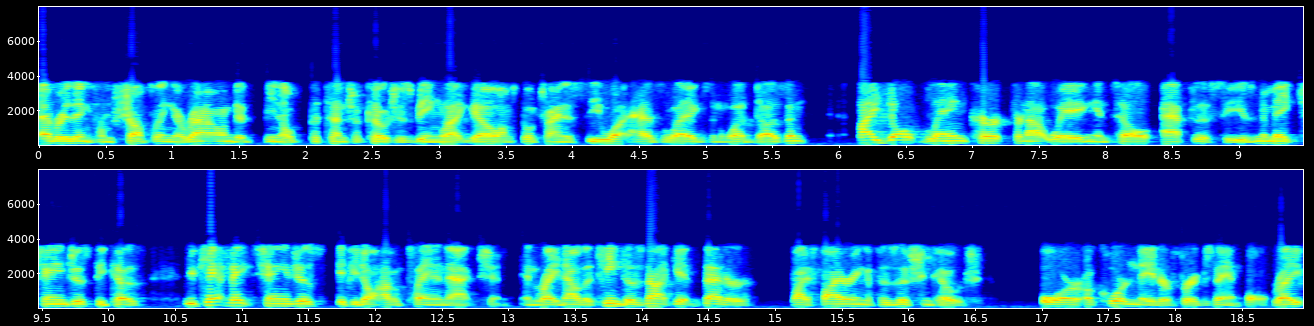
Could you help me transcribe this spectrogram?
everything from shuffling around to, you know, potential coaches being let go. I'm still trying to see what has legs and what doesn't. I don't blame Kirk for not waiting until after the season to make changes because you can't make changes if you don't have a plan in action. And right now the team does not get better by firing a position coach or a coordinator, for example, right?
